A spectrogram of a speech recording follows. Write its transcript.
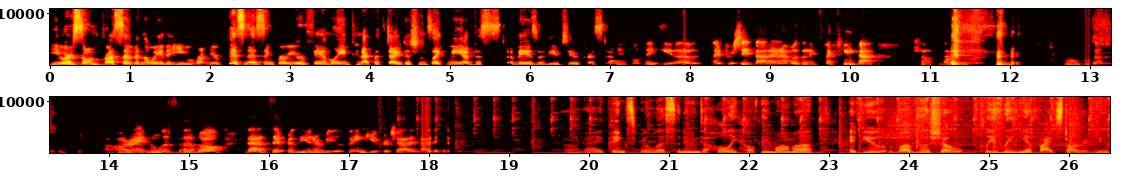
you are so impressive in the way that you run your business and grow your family and connect with dietitians like me. I'm just amazed with you too, Kristen. Hey, well, thank you. Was, I appreciate that, and I wasn't expecting that. So awesome. All right, Melissa. Well, that's it for the interview. Thank you for chatting today. All right, thanks for listening to Holy Healthy Mama. If you loved the show, please leave me a five star review.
